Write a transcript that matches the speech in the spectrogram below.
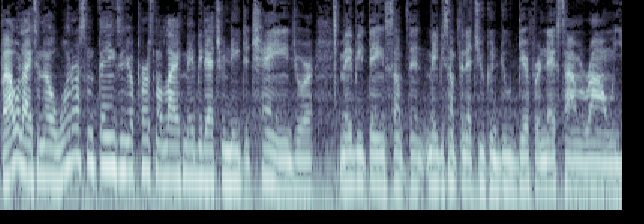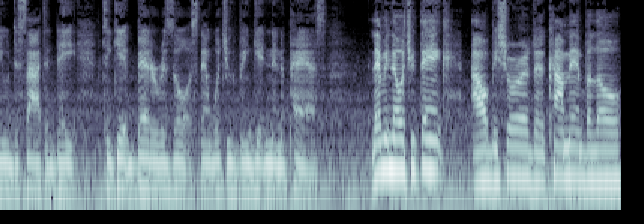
but i would like to know what are some things in your personal life maybe that you need to change or maybe things something maybe something that you can do different next time around when you decide to date to get better results than what you've been getting in the past? Let me know what you think. I'll be sure to comment below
